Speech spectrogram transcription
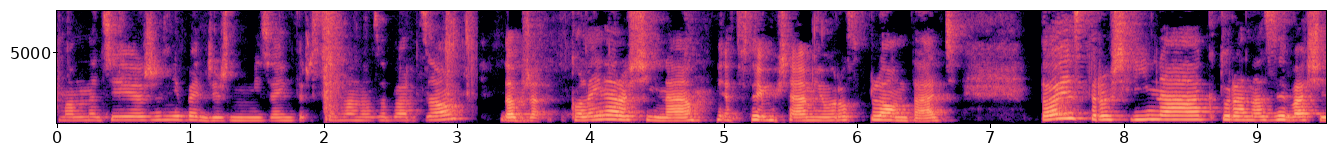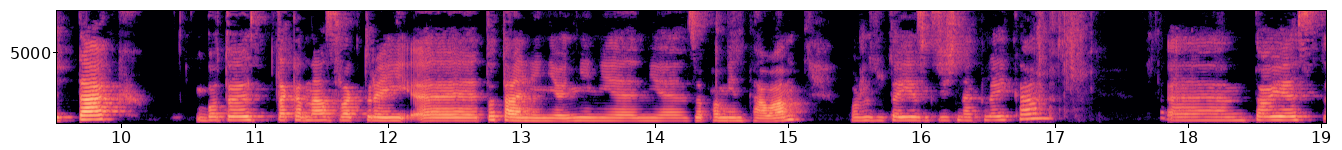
Mam nadzieję, że nie będziesz nimi zainteresowana za bardzo. Dobrze, kolejna roślina. Ja tutaj musiałam ją rozplątać. To jest roślina, która nazywa się tak, bo to jest taka nazwa, której e, totalnie nie, nie, nie, nie zapamiętałam. Może tutaj jest gdzieś naklejka? Em, To jest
